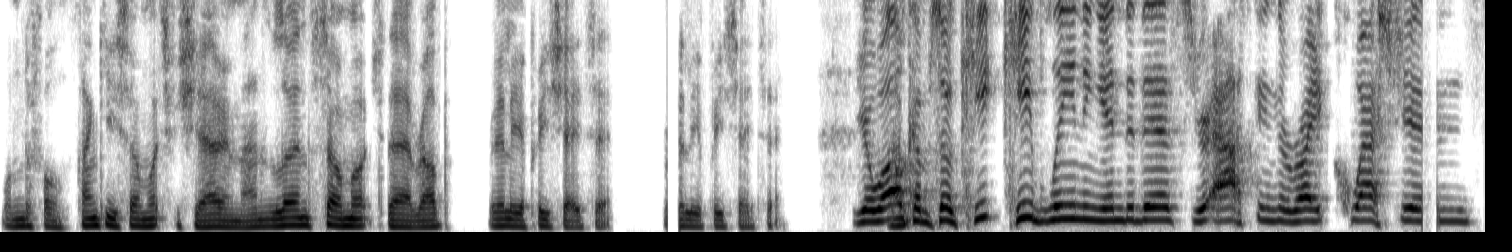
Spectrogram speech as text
Wonderful. Thank you so much for sharing, man. Learned so much there, Rob. Really appreciate it. Really appreciate it. You're welcome. Um, so keep keep leaning into this. You're asking the right questions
